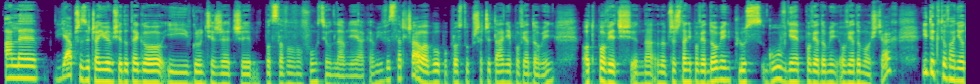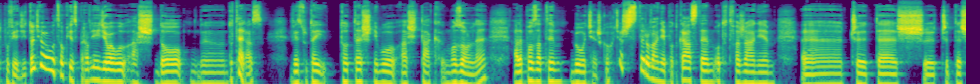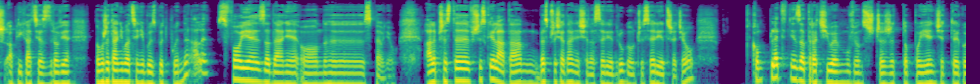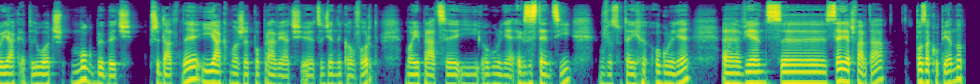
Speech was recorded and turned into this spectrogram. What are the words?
ale ja przyzwyczaiłem się do tego i w gruncie rzeczy podstawową funkcją dla mnie, jaka mi wystarczała, było po prostu przeczytanie powiadomień, odpowiedź na no, przeczytanie powiadomień plus głównie powiadomień o wiadomościach i dyktowanie odpowiedzi. To działało całkiem sprawnie i działało aż do, e, do teraz. Więc tutaj to też nie było aż tak mozolne, ale poza tym było ciężko. Chociaż sterowanie podcastem, odtwarzaniem, e, czy też, czy też aplikacja zdrowie, no może te animacje nie były zbyt płynne, ale swoje zadanie on e, spełniał. Ale przez te wszystkie lata, bez przesiadania się na serię drugą czy serię trzecią, kompletnie zatraciłem, mówiąc szczerze, to pojęcie tego, jak Apple Watch mógłby być przydatny i jak może poprawiać e, codzienny komfort mojej pracy i ogólnie egzystencji, mówiąc tutaj ogólnie. E, więc e, seria czwarta po zakupie, no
